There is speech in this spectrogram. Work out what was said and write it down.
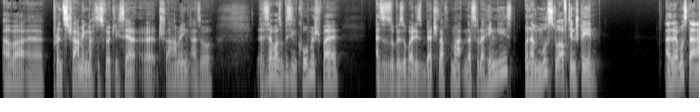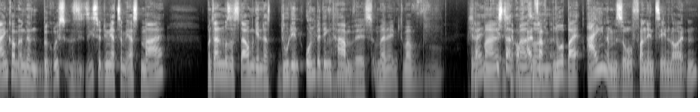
Aber äh, Prince Charming macht es wirklich sehr äh, charming. Also, das ist aber so ein bisschen komisch, weil, also sowieso bei diesen Bachelor-Formaten, dass du da hingehst und dann musst du auf den stehen. Also er muss da reinkommen, irgendwann begrüßt, siehst du den ja zum ersten Mal und dann muss es darum gehen, dass du den unbedingt haben willst. Und man denkt immer, vielleicht mal- ist das auch mal so einfach ein- nur bei einem so von den zehn Leuten.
